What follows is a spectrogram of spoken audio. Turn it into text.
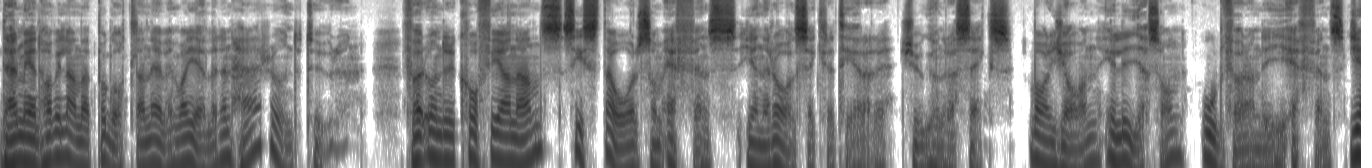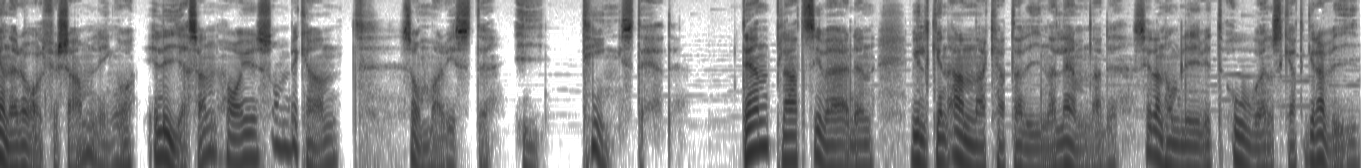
Därmed har vi landat på Gotland även vad gäller den här rundturen. För under Kofi Annans sista år som FNs generalsekreterare 2006 var Jan Eliasson ordförande i FNs generalförsamling och Eliasson har ju som bekant sommarviste i Tingstäde. Den plats i världen vilken Anna Katarina lämnade sedan hon blivit oönskat gravid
